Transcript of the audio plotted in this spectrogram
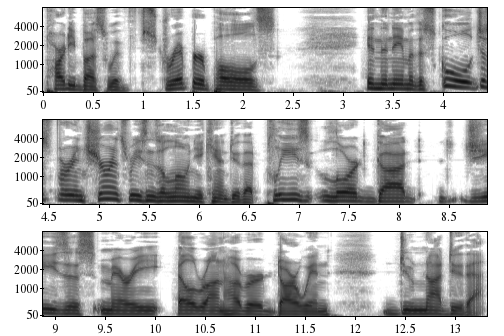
party bus with stripper poles in the name of the school just for insurance reasons alone. You can't do that. Please, Lord God, Jesus, Mary, L. Ron Hubbard, Darwin, do not do that.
